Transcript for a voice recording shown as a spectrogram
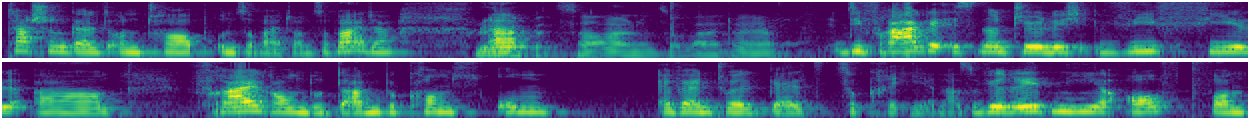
Taschengeld on top und so weiter und so weiter. Flüge äh, bezahlen und so weiter, ja. Die Frage ist natürlich, wie viel äh, Freiraum du dann bekommst, um eventuell Geld zu kreieren. Also wir reden hier oft von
